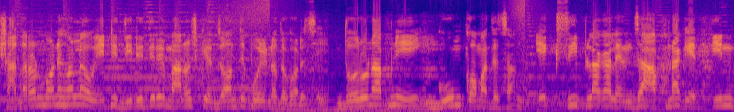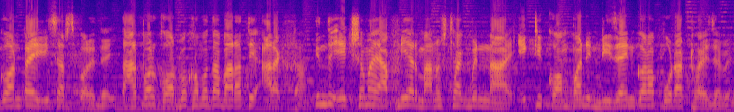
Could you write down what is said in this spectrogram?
সাধারণ মনে হলেও এটি ধীরে ধীরে মানুষকে যন্ত্রে পরিণত করেছে। ধরুন আপনি ঘুম কমাতে চান। এক সিপ লাগালেন যা আপনাকে তিন ঘন্টায় রিসার্চ করে দেয়। তারপর কর্মক্ষমতা বাড়াতে আরেকটা। কিন্তু এক সময় আপনি আর মানুষ থাকবেন না, একটি কোম্পানির ডিজাইন করা প্রোডাক্ট হয়ে যাবেন।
